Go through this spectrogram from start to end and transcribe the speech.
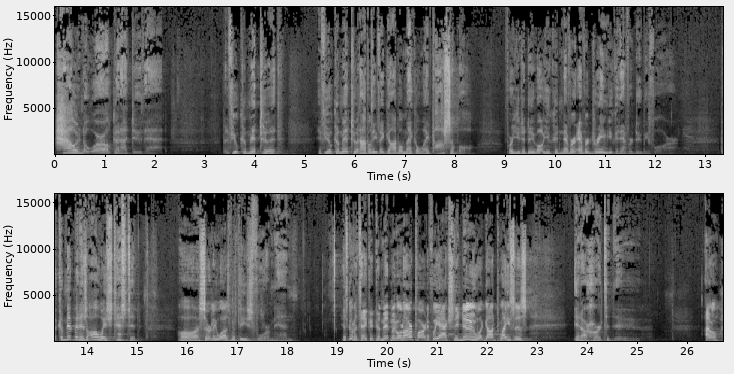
How in the world could I do that? But if you'll commit to it, if you'll commit to it, I believe that God will make a way possible for you to do what you could never ever dream you could ever do before. But commitment is always tested. Oh, it certainly was with these four men. It's going to take a commitment on our part if we actually do what God places in our heart to do. I don't know,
